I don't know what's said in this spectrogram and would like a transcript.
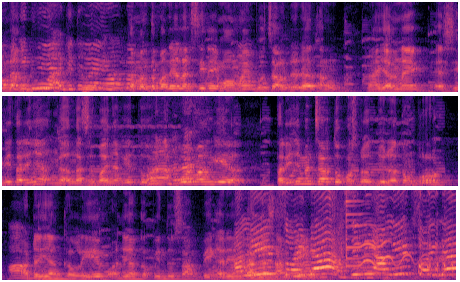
undang dua gitu nggak? teman-temannya anak sini mau main futsal udah datang. Nah yang naik eh, sini tadinya nggak nggak sebanyak itu. Nah, anak terus? manggil. Tadinya mencar tuh pas udah datang, brr, ada yang ke lift, ada yang ke pintu samping, ada yang tangga Alif, samping. Soida, sini Alif, Soida.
